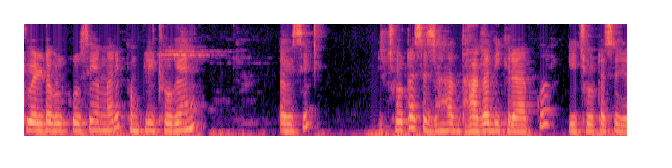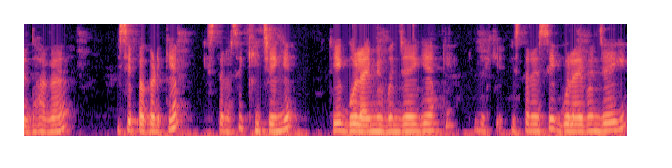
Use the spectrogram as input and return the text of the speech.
ट्वेल्व डबल क्रोशे हमारे कंप्लीट हो गए हैं। अब इसे छोटा सा धागा दिख रहा है आपको, ये छोटा सा जो धागा है, इसे पकड़ के हम इस तरह से खींचेंगे। तो ये गोलाई में बन जाएगी आपकी। तो देखिए, इस तरह से गोलाई बन जाएगी।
